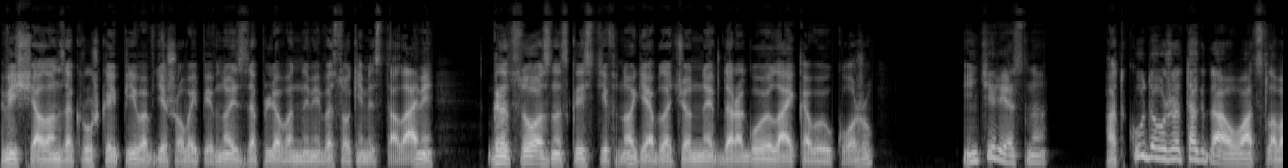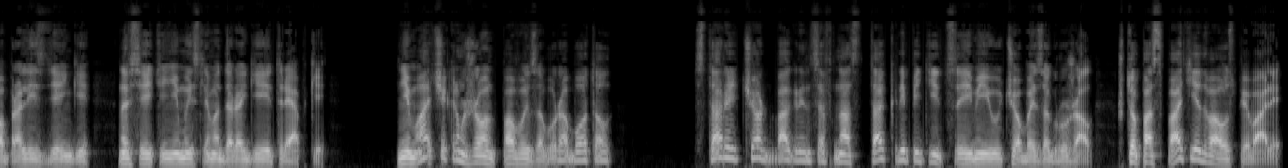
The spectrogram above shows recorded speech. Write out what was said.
Вещал он за кружкой пива в дешевой пивной с заплеванными высокими столами, грациозно скрестив ноги, облаченные в дорогую лайковую кожу. Интересно, откуда уже тогда у Вацлава брались деньги на все эти немыслимо дорогие тряпки? Не мальчиком же он по вызову работал, Старый черт Багринцев нас так репетициями и учебой загружал, что поспать едва успевали,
